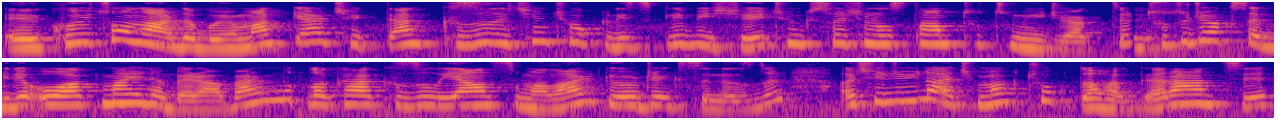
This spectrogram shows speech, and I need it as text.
e, koyu tonlarda boyamak gerçekten kızıl için çok riskli bir şey. Çünkü saçınız tam tutmayacaktır. Tutacaksa bile o akmayla beraber mutlaka kızıl yansımalar göreceksinizdir. Açıcıyla açmak çok daha garanti.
